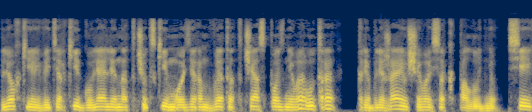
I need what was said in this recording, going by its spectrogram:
легкие ветерки гуляли над Чудским озером в этот час позднего утра, приближающегося к полудню. Сей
